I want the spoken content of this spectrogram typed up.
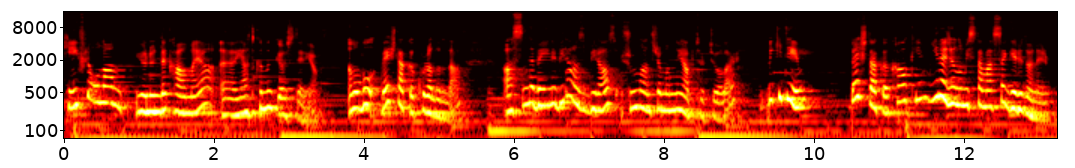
keyifli olan yönünde kalmaya e, yatkınlık gösteriyor. Ama bu 5 dakika kuralında aslında beyne biraz biraz şunun antrenmanını yaptırtıyorlar. Bir gideyim, 5 dakika kalkayım yine canım istemezse geri dönerim.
